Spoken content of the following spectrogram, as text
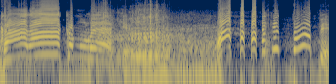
Caraca, moleque! Ah, que top!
